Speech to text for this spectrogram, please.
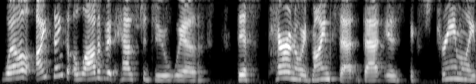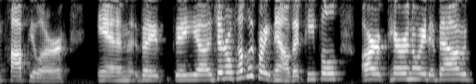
Well, I think a lot of it has to do with this paranoid mindset that is extremely popular in the the uh, general public right now. That people are paranoid about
